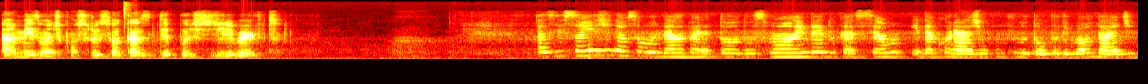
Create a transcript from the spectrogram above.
a mesma onde construiu sua casa depois de liberto. As lições de Nelson Mandela para todos vão além da educação e da coragem com que lutou pela igualdade,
